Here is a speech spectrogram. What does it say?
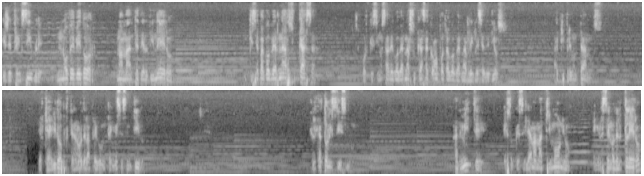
irreprensible, no bebedor, no amante del dinero, y que sepa gobernar su casa, porque si no sabe gobernar su casa, ¿cómo podrá gobernar la iglesia de Dios? Aquí preguntamos, el que ha ido el tenor de la pregunta en ese sentido. El catolicismo admite eso que se llama matrimonio en el seno del clero,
